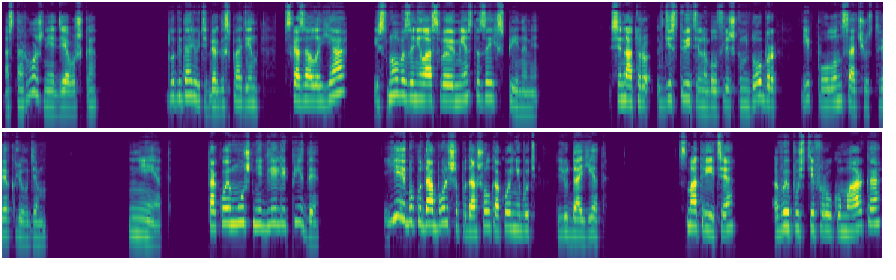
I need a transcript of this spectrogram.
«Осторожнее, девушка!» «Благодарю тебя, господин», — сказала я и снова заняла свое место за их спинами. Сенатор действительно был слишком добр и полон сочувствия к людям. «Нет, такой муж не для Липиды. Ей бы куда больше подошел какой-нибудь людоед. Смотрите, выпустив руку Марка,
